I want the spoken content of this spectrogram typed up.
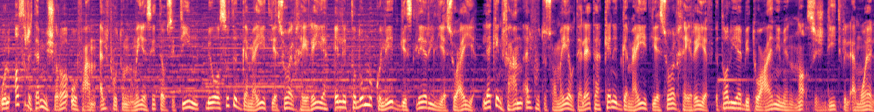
والقصر تم شراؤه في عام 1866 1960 بواسطة جمعية يسوع الخيرية اللي بتضم كلية جيسليري اليسوعية. لكن في عام 1903 كانت جمعية يسوع الخيرية في إيطاليا بتعاني من نقص شديد في الأموال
